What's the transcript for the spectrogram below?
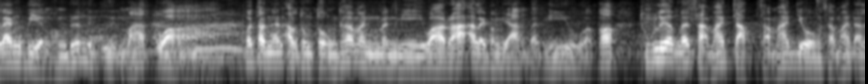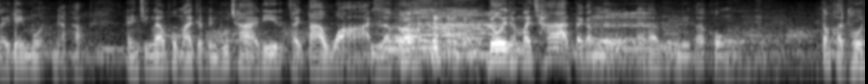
แรงเหวี่ยงของเรื่องอื่น ๆ มากกว่า อ่าเพ ราะตอนนั้นเอาตรงๆ ถ้ามันมันมีวาระอะไรบางอย่างแบบนี้อยู่อะก็ทุกเรื่องก็สามารถจับสามารถโยงสามารถอะไรได้หมดนะครับแต่จริงๆแล้วผมอาจจะเป็นผู้ชายที่สายตาหวานแล้วก็โดยธรรมชาติแต่กำเนิดนะครับเรื่องนี้ก็คงต้องขอโทษ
